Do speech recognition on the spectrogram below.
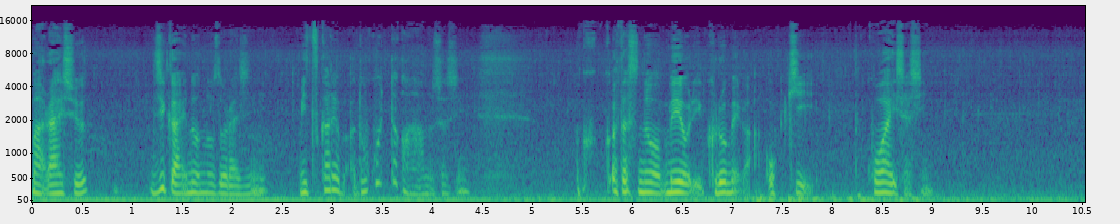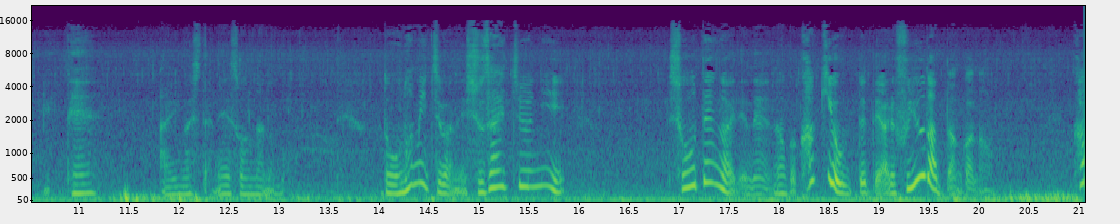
まあ来週次回の「のぞらじ」に見つかればどこ行ったかなあの写真。私の目より黒目が大きい怖い写真。ねありましたねそんなのも。と尾道はね取材中に商店街でねなんか牡蠣を売っててあれ冬だったんかな。牡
